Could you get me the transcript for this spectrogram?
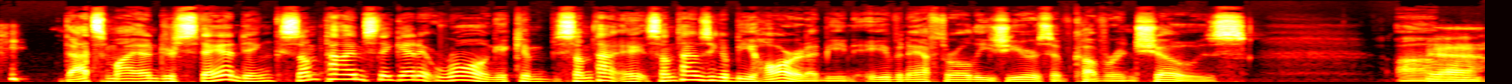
That's my understanding. Sometimes they get it wrong. It can sometimes sometimes it can be hard. I mean, even after all these years of covering shows. Um, yeah.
